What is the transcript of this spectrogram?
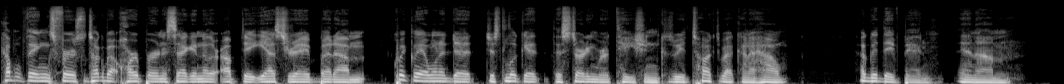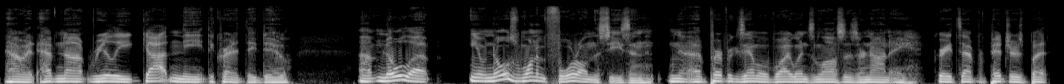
couple things first. We'll talk about Harper in a second. Another update yesterday, but um, quickly, I wanted to just look at the starting rotation because we had talked about kind of how how good they've been, and um, how it have not really gotten the the credit they do. Um, Nola, you know, Nola's one and four on the season. A perfect example of why wins and losses are not a great stat for pitchers, but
